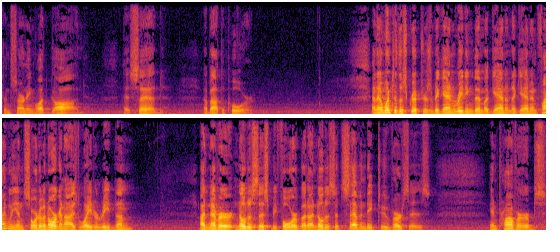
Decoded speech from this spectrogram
concerning what God has said about the poor. And I went to the scriptures and began reading them again and again, and finally, in sort of an organized way to read them. I'd never noticed this before, but I noticed that 72 verses in Proverbs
